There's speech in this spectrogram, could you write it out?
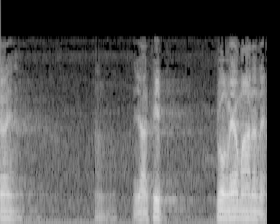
เลย อย่างที่ร่วงแล้วมานั่นแหละ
